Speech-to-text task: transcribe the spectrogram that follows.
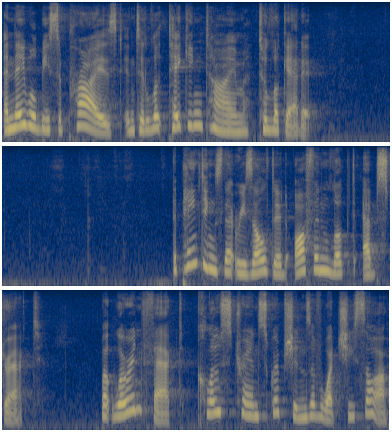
and they will be surprised into look, taking time to look at it. The paintings that resulted often looked abstract, but were in fact close transcriptions of what she saw.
